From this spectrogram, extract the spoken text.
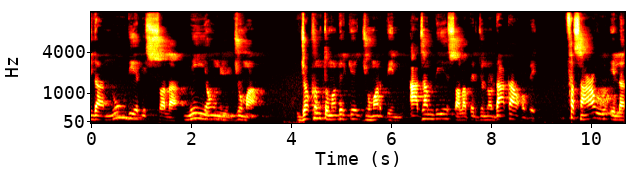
ইদা নু দিয়ে মি জুমা, যখন তোমাদেরকে জুমার দিন আজান দিয়ে সলাতের জন্য ডাকা হবে, ফাসাউ ইলা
